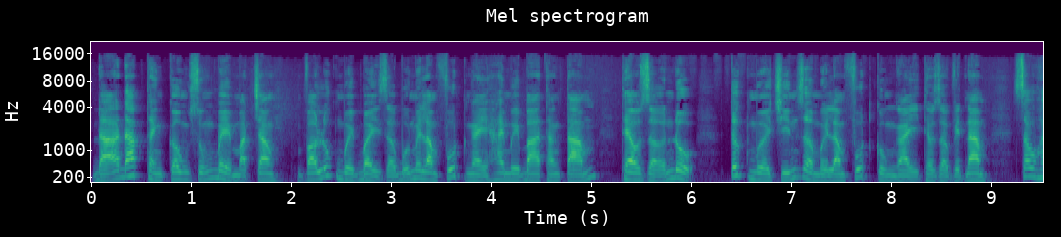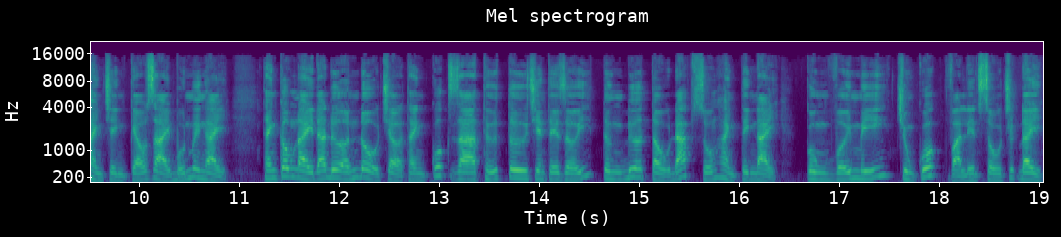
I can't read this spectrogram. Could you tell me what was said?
đã đáp thành công xuống bề mặt trăng vào lúc 17 giờ 45 phút ngày 23 tháng 8 theo giờ Ấn Độ, tức 19 giờ 15 phút cùng ngày theo giờ Việt Nam, sau hành trình kéo dài 40 ngày. Thành công này đã đưa Ấn Độ trở thành quốc gia thứ tư trên thế giới từng đưa tàu đáp xuống hành tinh này cùng với Mỹ, Trung Quốc và Liên Xô trước đây.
